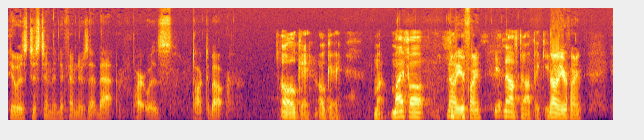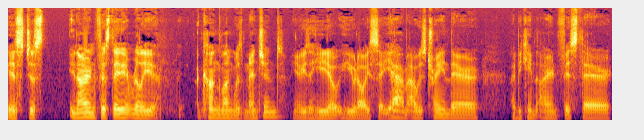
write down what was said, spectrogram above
It was just in the defenders that that part was talked about. Oh okay okay. My, my fault. No you're fine. Getting off topic here. No you're fine. It's just in iron fist they didn't really kung lung was mentioned. You know he's a, he he would always say yeah i was trained there. I became the iron fist there.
